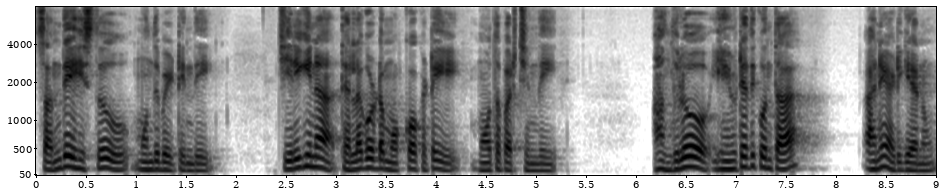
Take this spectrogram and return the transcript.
సందేహిస్తూ ముందు పెట్టింది. చిరిగిన తెల్లగుడ్డ మొక్క ఒకటి మూతపరిచింది. అందులో ఏమిటది కొంత? అని అడిగాను.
